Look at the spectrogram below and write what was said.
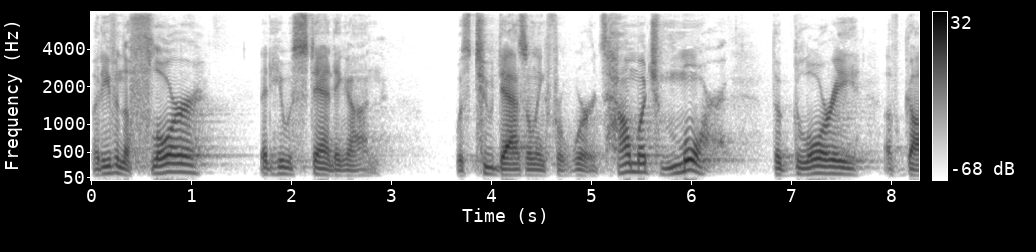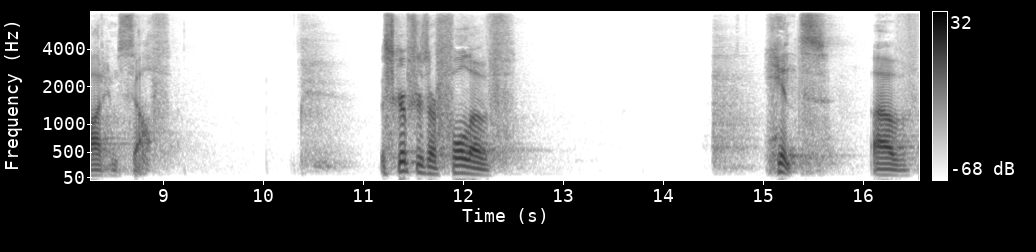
But even the floor that He was standing on was too dazzling for words. How much more the glory of God Himself? The scriptures are full of hints of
